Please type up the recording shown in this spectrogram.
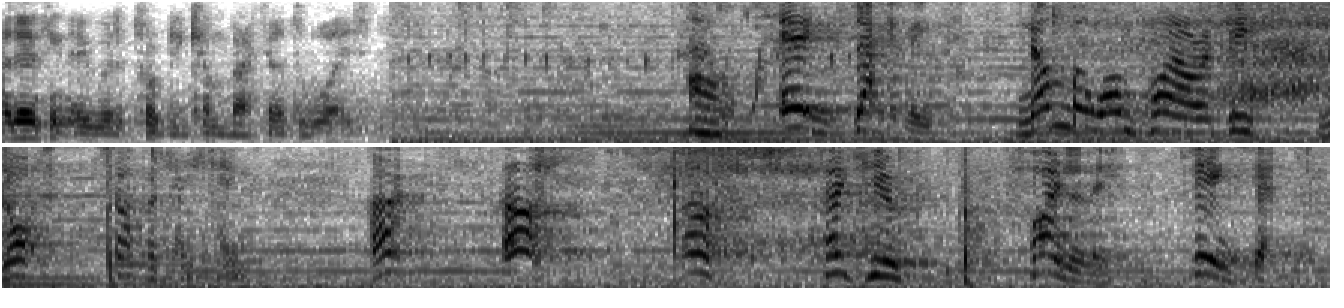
I don't think they would have probably come back otherwise. Out. Exactly. Number one priority, not suffocating. Huh? Oh, oh, thank you. Finally, seeing sense.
